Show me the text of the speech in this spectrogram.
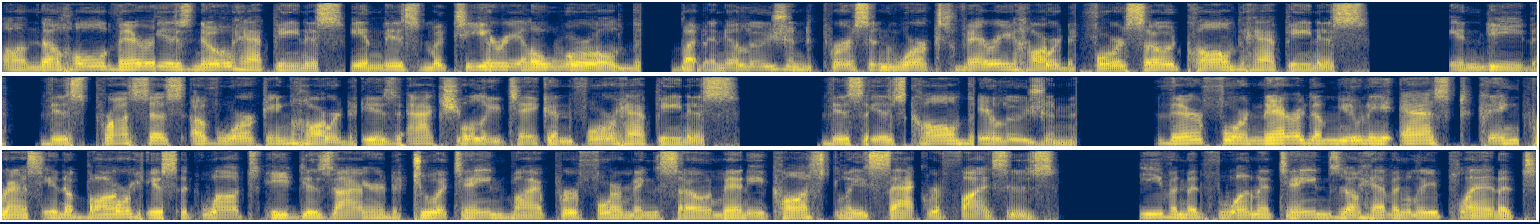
On the whole, there is no happiness in this material world, but an illusioned person works very hard for so called happiness. Indeed, this process of working hard is actually taken for happiness. This is called illusion. Therefore Narada Muni asked King Pracinabarhisat what he desired to attain by performing so many costly sacrifices. Even if one attains a heavenly planet,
